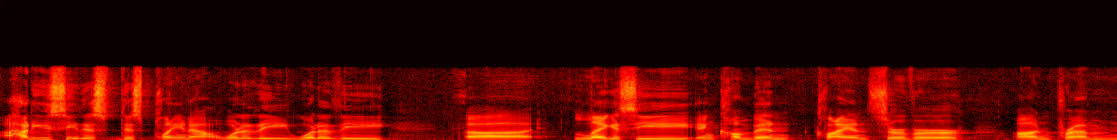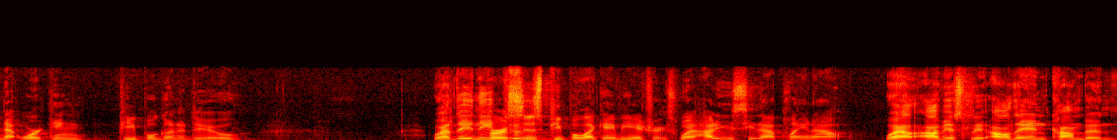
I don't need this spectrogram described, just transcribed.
How do you see this, this playing out? What are the, what are the uh, legacy incumbent client server on-prem networking people going to do Well, they need to, versus people like Aviatrix? What, how do you see that playing out? Well, obviously, all the incumbent,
